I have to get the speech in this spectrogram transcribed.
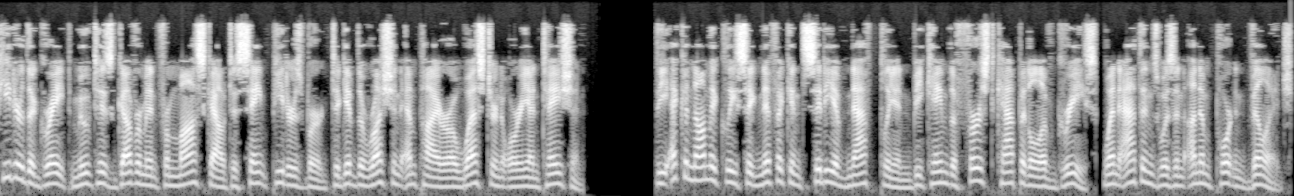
Peter the Great moved his government from Moscow to St. Petersburg to give the Russian Empire a Western orientation. The economically significant city of Nafplion became the first capital of Greece, when Athens was an unimportant village.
